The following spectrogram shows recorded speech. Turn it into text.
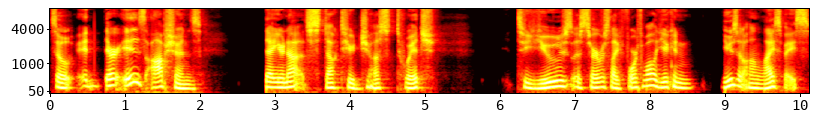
So it, there is options that you're not stuck to just Twitch. To use a service like Fourth Wall, you can use it on Livespace.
